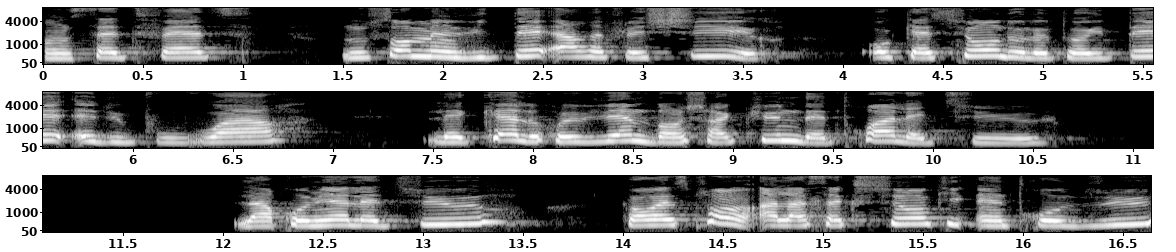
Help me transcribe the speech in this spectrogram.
En cette fête, nous sommes invités à réfléchir aux questions de l'autorité et du pouvoir, lesquelles reviennent dans chacune des trois lectures. La première lecture correspond à la section qui introduit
